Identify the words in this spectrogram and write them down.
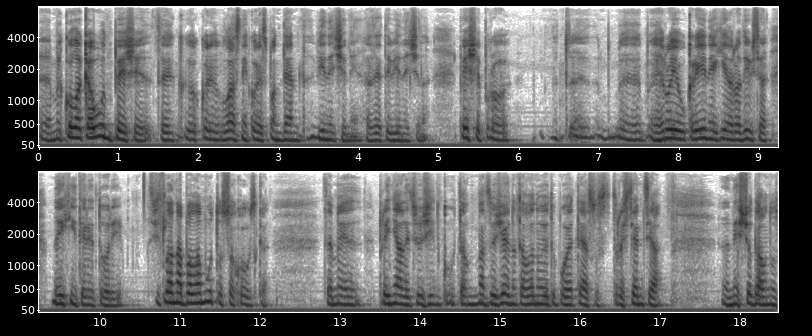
Е, Микола Кавун пише, це власний кореспондент Вінниччини, газети Вінниччина, пише про е, е, України, який народився на їхній території. Світлана Баламуто Соховська. Це ми прийняли цю жінку, там надзвичайно талановиту поетесу з Тростянця. Нещодавно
